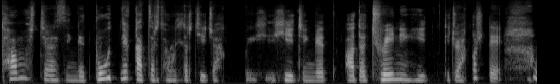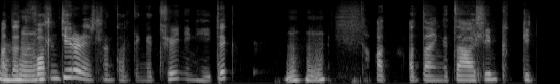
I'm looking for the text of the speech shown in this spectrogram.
том учраас ингээд бүгд нэг газар цугларч хийж авах хийж ингээд одоо тренинг хий гэж байхгүй шүү дээ. Одоо волонтероор ажиллахын тулд ингээд тренинг хийдэг. Одоо ингээ за олимпик гэж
